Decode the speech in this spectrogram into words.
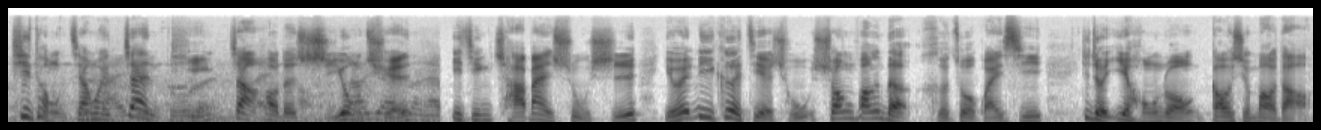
系统将会暂停账号的使用权，一经查办属实，也会立刻解除双方的合作关系。记者叶红荣高雄报道。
